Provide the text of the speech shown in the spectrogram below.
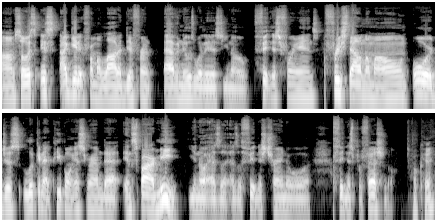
Um, so it's it's I get it from a lot of different avenues, whether it's you know fitness friends, freestyling on my own, or just looking at people on Instagram that inspire me, you know, as a as a fitness trainer or fitness professional. Okay,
